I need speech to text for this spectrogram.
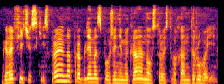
Графически исправлена проблема с положением экрана на устройствах Android.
